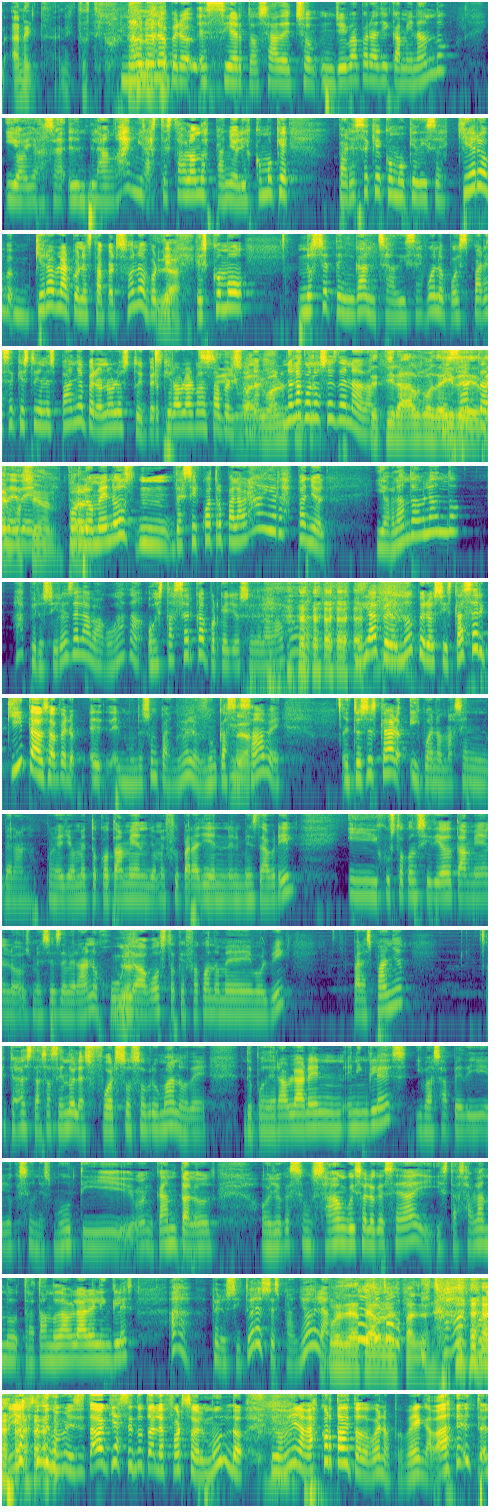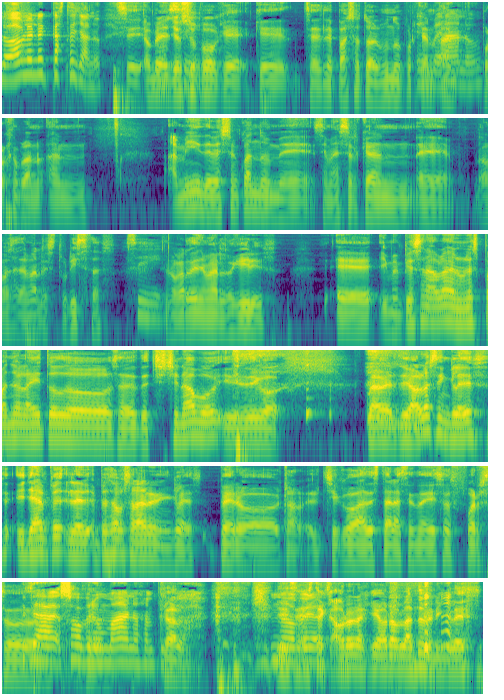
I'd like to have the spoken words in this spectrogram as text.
anecdótico. No, no, no, pero es cierto. O sea, de hecho, yo iba por allí caminando y oye, o sea, en plan, ay, mira, este está hablando español. Y es como que parece que como que dices, quiero, quiero hablar con esta persona, porque es como, no se te engancha. Dices, bueno, pues parece que estoy en España, pero no lo estoy, pero quiero hablar con esta persona. no la conoces de nada. Te tira algo de ahí de, emoción. por lo menos mm, decir cuatro palabras, ay, eres español. Y hablando, hablando, ah, pero si eres de la vaguada, o estás cerca porque yo soy de la vaguada. y ya, pero no, pero si estás cerquita, o sea, pero el, mundo es un pañuelo, nunca se sabe. Entonces, claro, y bueno, más en verano, porque yo me tocó también, yo me fui para allí en el mes de abril y justo coincidió también los meses de verano, julio, agosto, que fue cuando me volví para España. Claro, estás haciendo el esfuerzo sobrehumano de, de poder hablar en, en, inglés y vas a pedir, yo qué sé, un smoothie, me encantan los, o yo que sé, un sándwich o lo que sea, y, estás hablando, tratando de hablar el inglés. Ah, pero si tú eres española. Pues ya te hablo en español. por Dios, digo, estaba aquí haciendo todo el esfuerzo del mundo. Digo, mira, me has cortado y todo. Bueno, pues venga, va, te lo hablo en el castellano. Sí, hombre, yo supongo que, que se le pasa a todo el mundo porque, por ejemplo, a mí de vez en cuando me, se me acercan, eh, vamos a llamarles turistas, en lugar de llamarles guiris. Eh, y me empiezan a hablar en un español ahí todo, o sea, desde Chichinabo, y digo, a ver, tío, hablas inglés y ya empezamos a hablar en inglés. Pero, claro, el chico ha de estar haciendo ahí esos esfuerzos. Ya, sobrehumanos, en Claro. y dice, este cabrón aquí ahora hablando en inglés.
